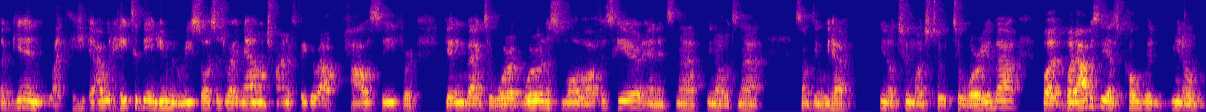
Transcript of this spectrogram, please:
again, like I would hate to be in human resources right now and trying to figure out policy for getting back to work. We're in a small office here, and it's not you know it's not something we have you know too much to, to worry about but but obviously as covid you know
